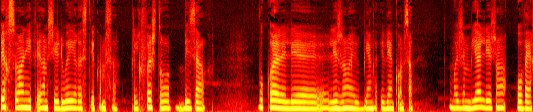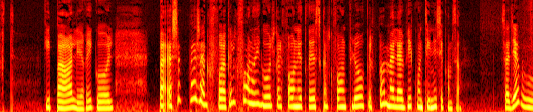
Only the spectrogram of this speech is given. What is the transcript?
Personne n'est ferme chez lui et resté comme ça. Quelquefois, je trouve bizarre pourquoi les, les gens viennent comme ça? Moi, j'aime bien les gens ouverts, qui parlent et rigolent. Pas, pas chaque fois. Quelquefois, on rigole, quelquefois, on est triste, quelquefois, on pleure, quelquefois, mais la vie continue, c'est comme ça. Sadia, vous,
